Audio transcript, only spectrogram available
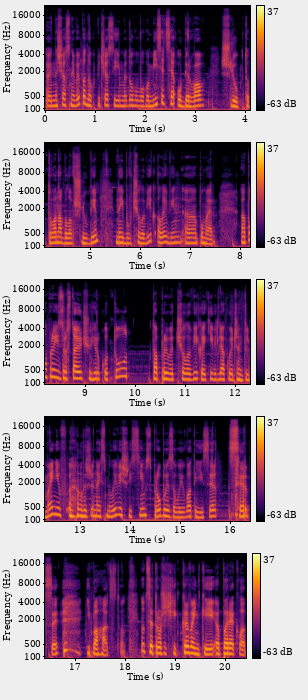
е, нещасний випадок під час її медового місяця обірвав шлюб. Тобто вона була в шлюбі, в неї був чоловік, але він е, помер. А попри її зростаючу гіркоту. Та привид чоловіка, який відлякує джентльменів, лише найсміливіший сім спробує завоювати її сер... серце і багатство. Ну, це трошечки кривенький е, переклад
